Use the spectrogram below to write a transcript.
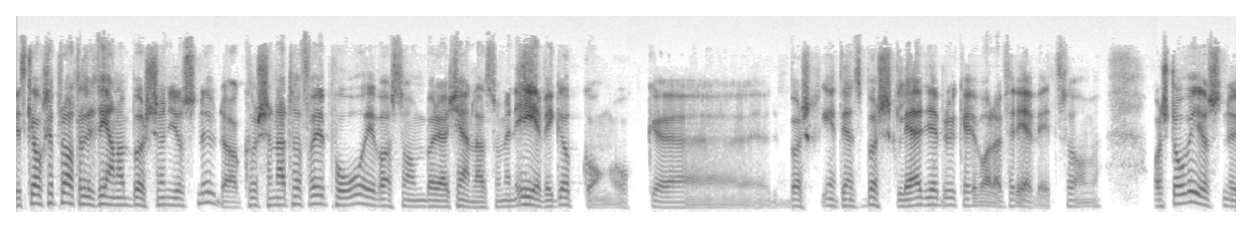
Vi ska också prata lite grann om börsen just nu. Då. Kurserna tuffar ju på i vad som börjar kännas som en evig uppgång och eh, börs, inte ens börsglädje brukar ju vara för evigt. Så var står vi just nu?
